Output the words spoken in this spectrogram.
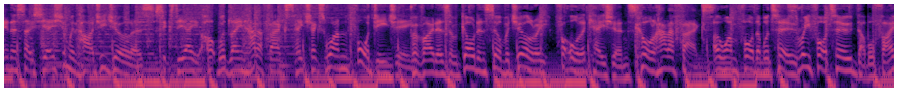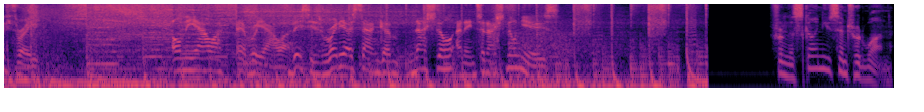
In association with Harji Jewelers, 68 Hopwood Lane, Halifax, HX1 4DG. Providers of gold and silver jewellery for all occasions. Call Halifax 01422 342 553. On the hour, every hour. This is Radio Sangam, national and international news. From the Sky News Centre at 1,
